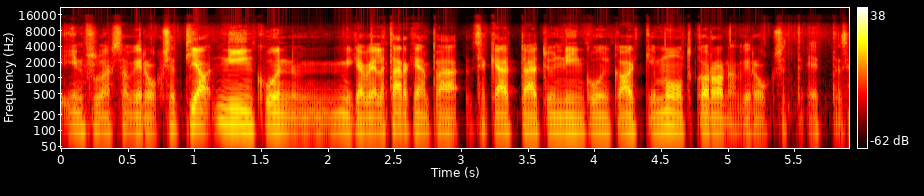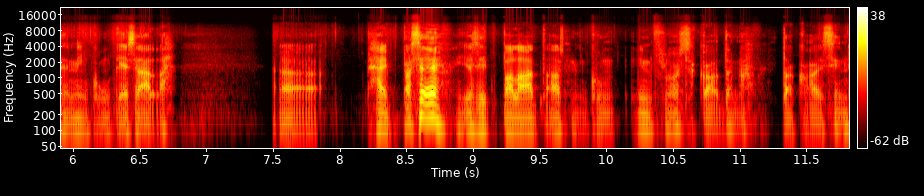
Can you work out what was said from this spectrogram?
influenssavirukset ja niin kuin, mikä vielä tärkeämpää, se käyttäytyy niin kuin kaikki muut koronavirukset, että se niin kuin kesällä ää, häippäsee ja sitten palaa taas niin kuin influenssakautena takaisin.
